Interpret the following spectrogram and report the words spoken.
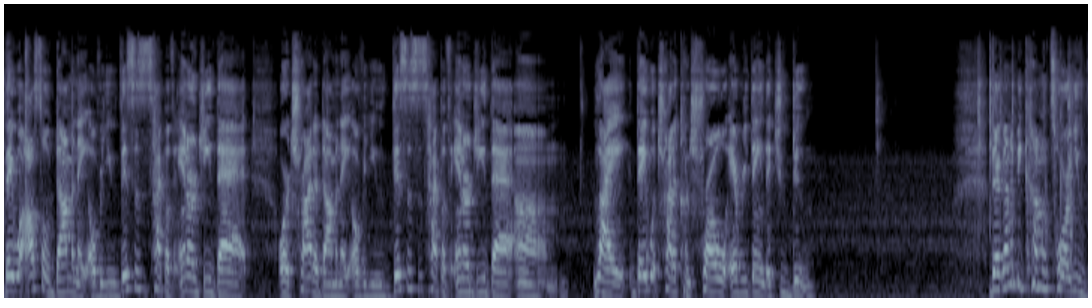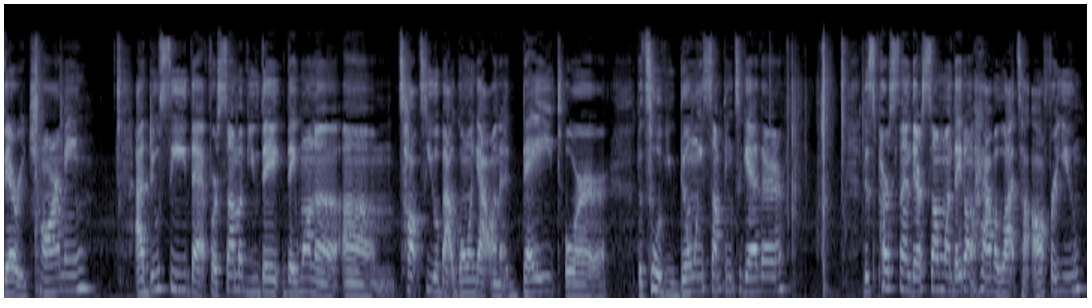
They will also dominate over you. This is the type of energy that, or try to dominate over you. This is the type of energy that, um, like they would try to control everything that you do. They're going to be coming toward you very charming I do see that for some of you, they they want to um, talk to you about going out on a date or the two of you doing something together. This person, there's someone they don't have a lot to offer you.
